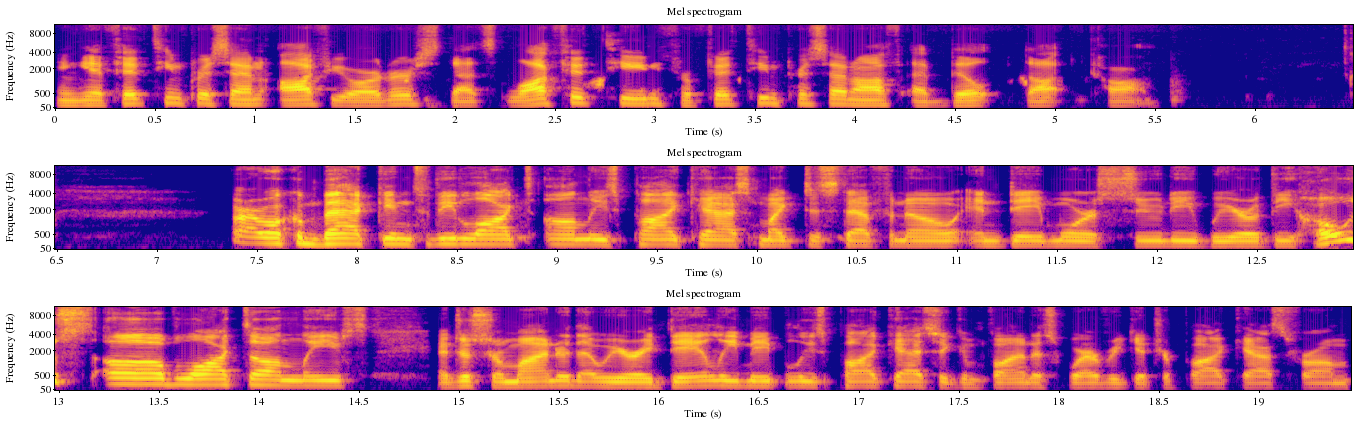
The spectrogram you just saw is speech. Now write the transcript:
and get 15% off your orders. That's LOCK15 for 15% off at built.com. All right, welcome back into the Locked On Leafs podcast. Mike DeStefano and Dave Morisuti. We are the hosts of Locked On Leafs. And just a reminder that we are a daily Maple Leafs podcast. You can find us wherever you get your podcasts from.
